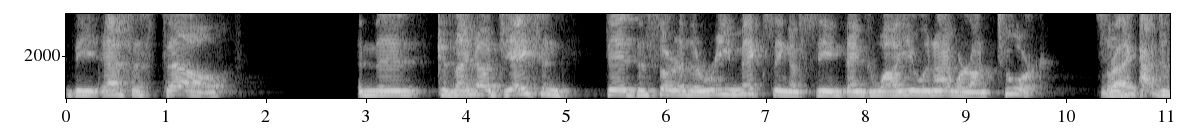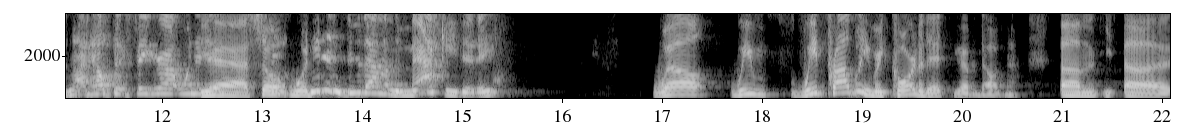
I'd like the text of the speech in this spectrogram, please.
the SSL and then because I know Jason did the sort of the remixing of seeing things while you and I were on tour. So Right. how, does that help it figure out when it is? yeah so would he didn't do that on the Mackie, did he? well we we probably recorded it you have a dog now um uh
